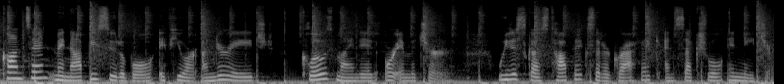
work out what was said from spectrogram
Content may not be suitable if you are underage, closed minded, or immature. We discuss topics that are graphic and sexual in nature.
